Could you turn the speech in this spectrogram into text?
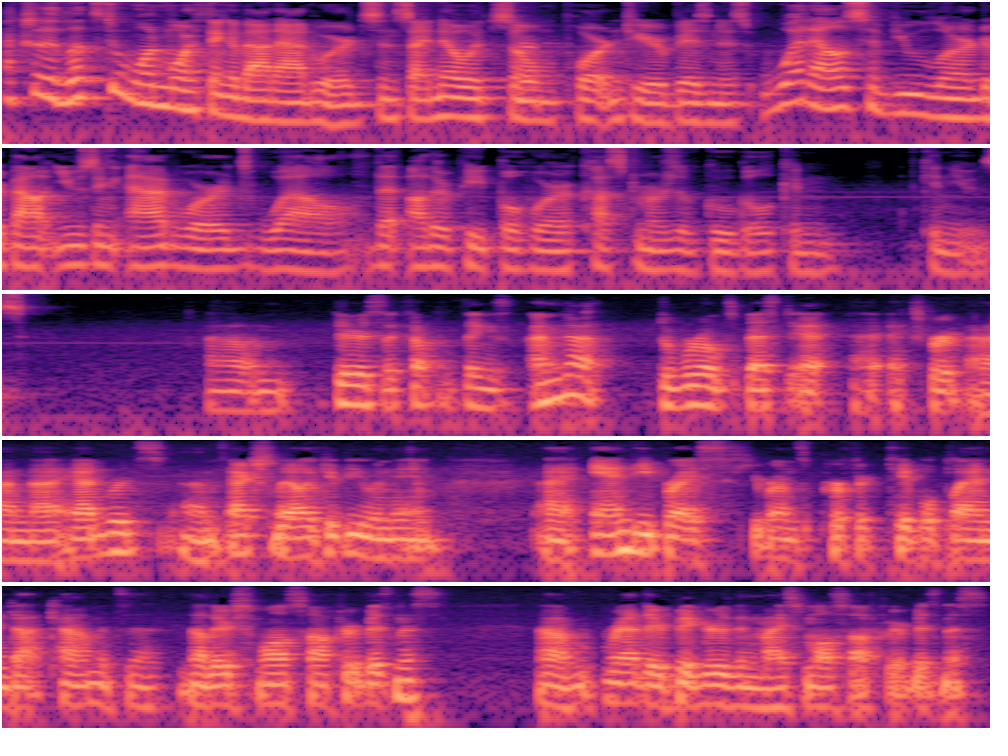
Actually, let's do one more thing about AdWords since I know it's so sure. important to your business. What else have you learned about using AdWords well that other people who are customers of Google can can use? Um, there's a couple things. I'm not the world's best a- expert on uh, AdWords. Um, actually, I'll give you a name. Uh, Andy Brice. He runs PerfectTablePlan.com. It's another small software business, um, rather bigger than my small software business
